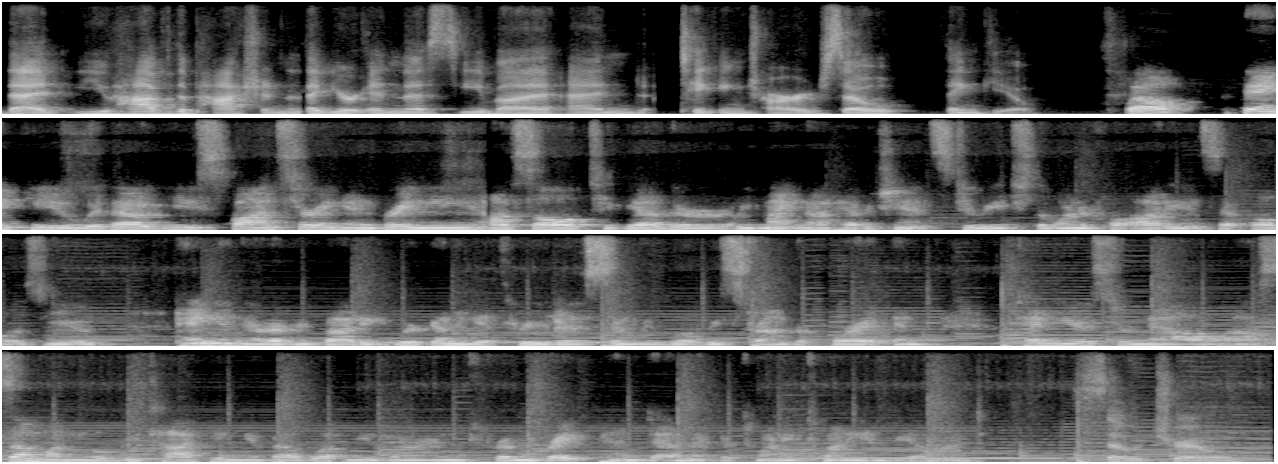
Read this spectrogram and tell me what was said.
that you have the passion that you're in this, Eva, and taking charge. So thank you. Well, thank you. Without you sponsoring and bringing us all together, we might not have a chance to reach the wonderful audience that follows you. Hang in there, everybody. We're going to get through this and we will be stronger for it. And 10 years from now, uh, someone will be talking about what we learned from the great pandemic of 2020 and beyond. So true.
